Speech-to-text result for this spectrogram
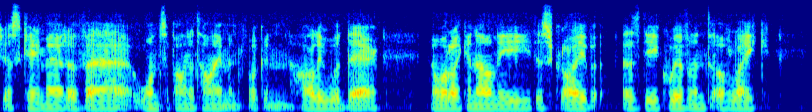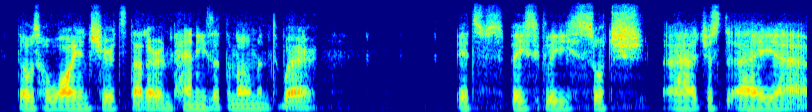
just came out of uh Once Upon a Time in fucking Hollywood there and what I can only describe as the equivalent of like those Hawaiian shirts that are in Penneys at the moment where it's basically such uh just a uh,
